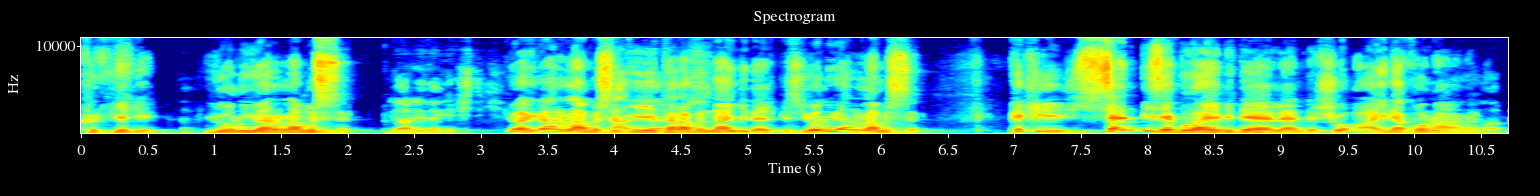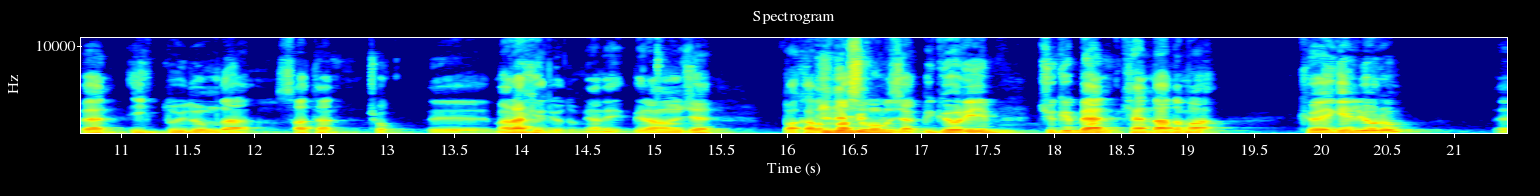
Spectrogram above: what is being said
47. Yolu yarılamışsın. Yarıyı da geçtik. Ya yarılamışsın. Hadi iyi yarılamışsın. tarafından gidelim biz. Yolu yarılamışsın. Peki sen bize burayı bir değerlendir. Şu aile konağını. Vallahi ben ilk duyduğumda zaten çok e, merak ediyordum. Yani bir an önce bakalım Gidin nasıl bir- olacak bir göreyim. Çünkü ben kendi adıma köye geliyorum. E,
